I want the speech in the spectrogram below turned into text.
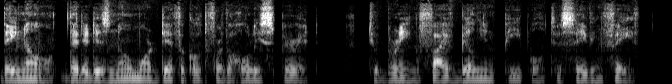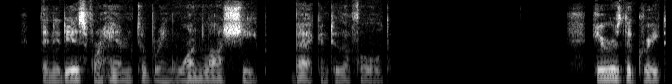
They know that it is no more difficult for the Holy Spirit to bring 5 billion people to saving faith than it is for him to bring one lost sheep back into the fold. Here is the great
